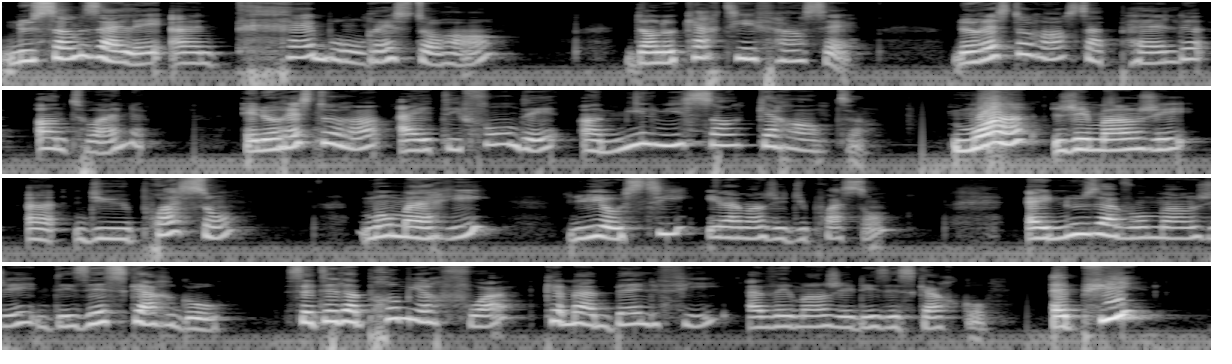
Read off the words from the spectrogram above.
nous sommes allés à un très bon restaurant dans le quartier français. Le restaurant s'appelle Antoine et le restaurant a été fondé en 1840. Moi, j'ai mangé du poisson. Mon mari, lui aussi, il a mangé du poisson et nous avons mangé des escargots. C'était la première fois que ma belle-fille avait mangé des escargots. Et puis,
